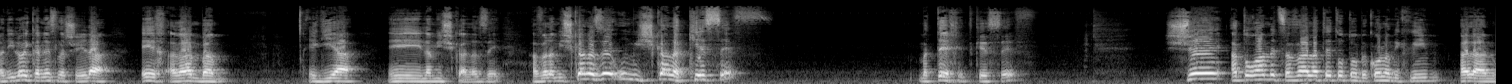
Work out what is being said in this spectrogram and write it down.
אני לא אכנס לשאלה איך הרמב"ם הגיע אה, למשקל הזה, אבל המשקל הזה הוא משקל הכסף מתכת כסף, שהתורה מצווה לתת אותו בכל המקרים הללו.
